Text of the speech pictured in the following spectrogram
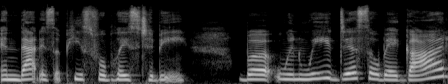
And that is a peaceful place to be. But when we disobey God,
